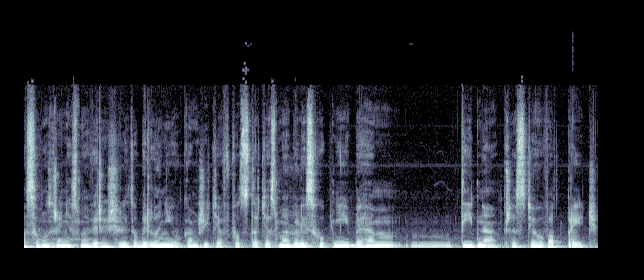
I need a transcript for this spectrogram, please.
samozřejmě jsme vyřešili to bydlení okamžitě. V podstatě jsme byli mhm. schopni během týdne přestěhovat pryč.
